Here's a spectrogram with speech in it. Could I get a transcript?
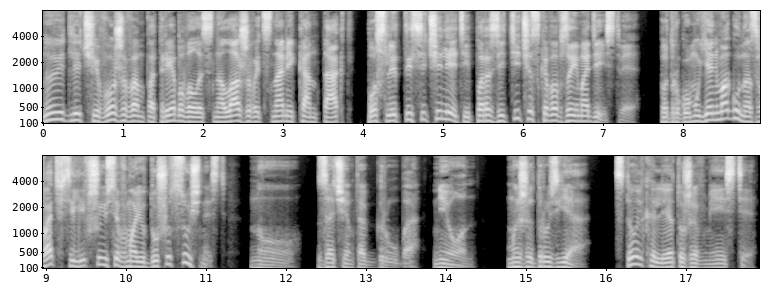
Ну и для чего же вам потребовалось налаживать с нами контакт после тысячелетий паразитического взаимодействия? По-другому я не могу назвать вселившуюся в мою душу сущность. Ну, зачем так грубо? Не он. Мы же друзья. Столько лет уже вместе.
